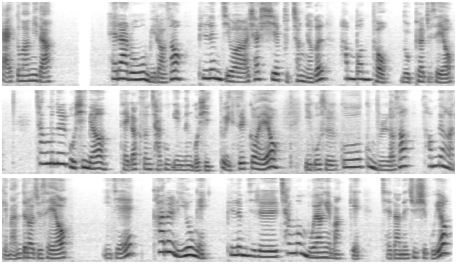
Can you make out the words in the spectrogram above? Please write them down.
깔끔합니다. 헤라로 밀어서 필름지와 샤시의 부착력을 한 번 더 높여주세요. 창문을 보시면 대각선 자국이 있는 곳이 또 있을 거예요. 이곳을 꾹꾹 눌러서 선명하게 만들어주세요. 이제 칼을 이용해 필름지를 창문 모양에 맞게 재단해 주시고요.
